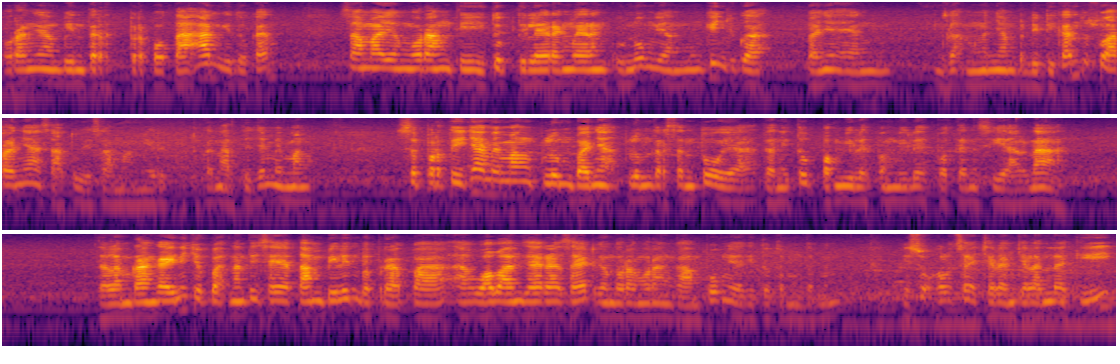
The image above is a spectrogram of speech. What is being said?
orang yang pinter perkotaan gitu kan sama yang orang di hidup di lereng-lereng gunung yang mungkin juga banyak yang nggak mengenyam pendidikan tuh suaranya satu ya sama mirip itu kan. Artinya memang sepertinya memang belum banyak belum tersentuh ya. Dan itu pemilih-pemilih potensial. Nah dalam rangka ini coba nanti saya tampilin beberapa uh, wawancara saya dengan orang-orang kampung ya gitu teman-teman. Besok kalau saya jalan-jalan lagi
